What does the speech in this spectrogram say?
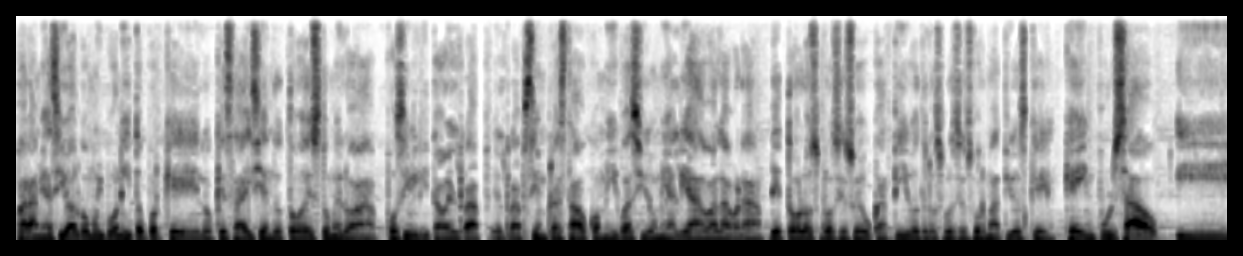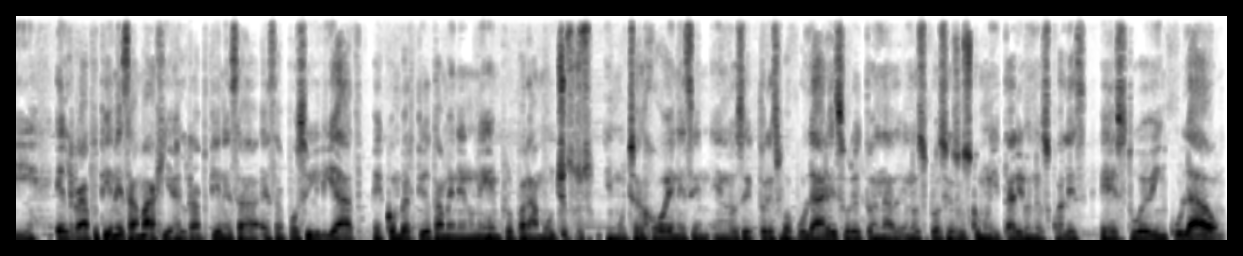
para mí ha sido algo muy bonito porque lo que está diciendo, todo esto me lo ha posibilitado el rap. El rap siempre ha estado conmigo, ha sido mi aliado a la hora de todos los procesos educativos, de los procesos formativos que, que he impulsado y el rap tiene esa magia, el rap tiene esa, esa posibilidad me he convertido también en un ejemplo para muchos y muchas jóvenes en, en los sectores populares, sobre todo en, la, en, los procesos comunitarios en los cuales estuve vinculado.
